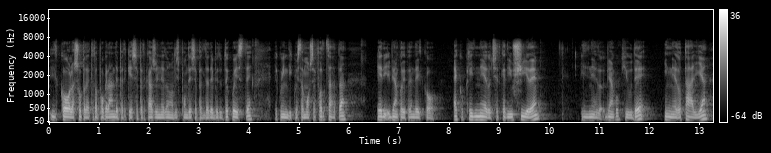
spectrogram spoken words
il cola sopra è troppo grande perché se per caso il nero non rispondesse perderebbe tutte queste e quindi questa mossa è forzata e il bianco riprende il co. Ecco che il nero cerca di uscire, il, nero, il bianco chiude, il nero taglia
